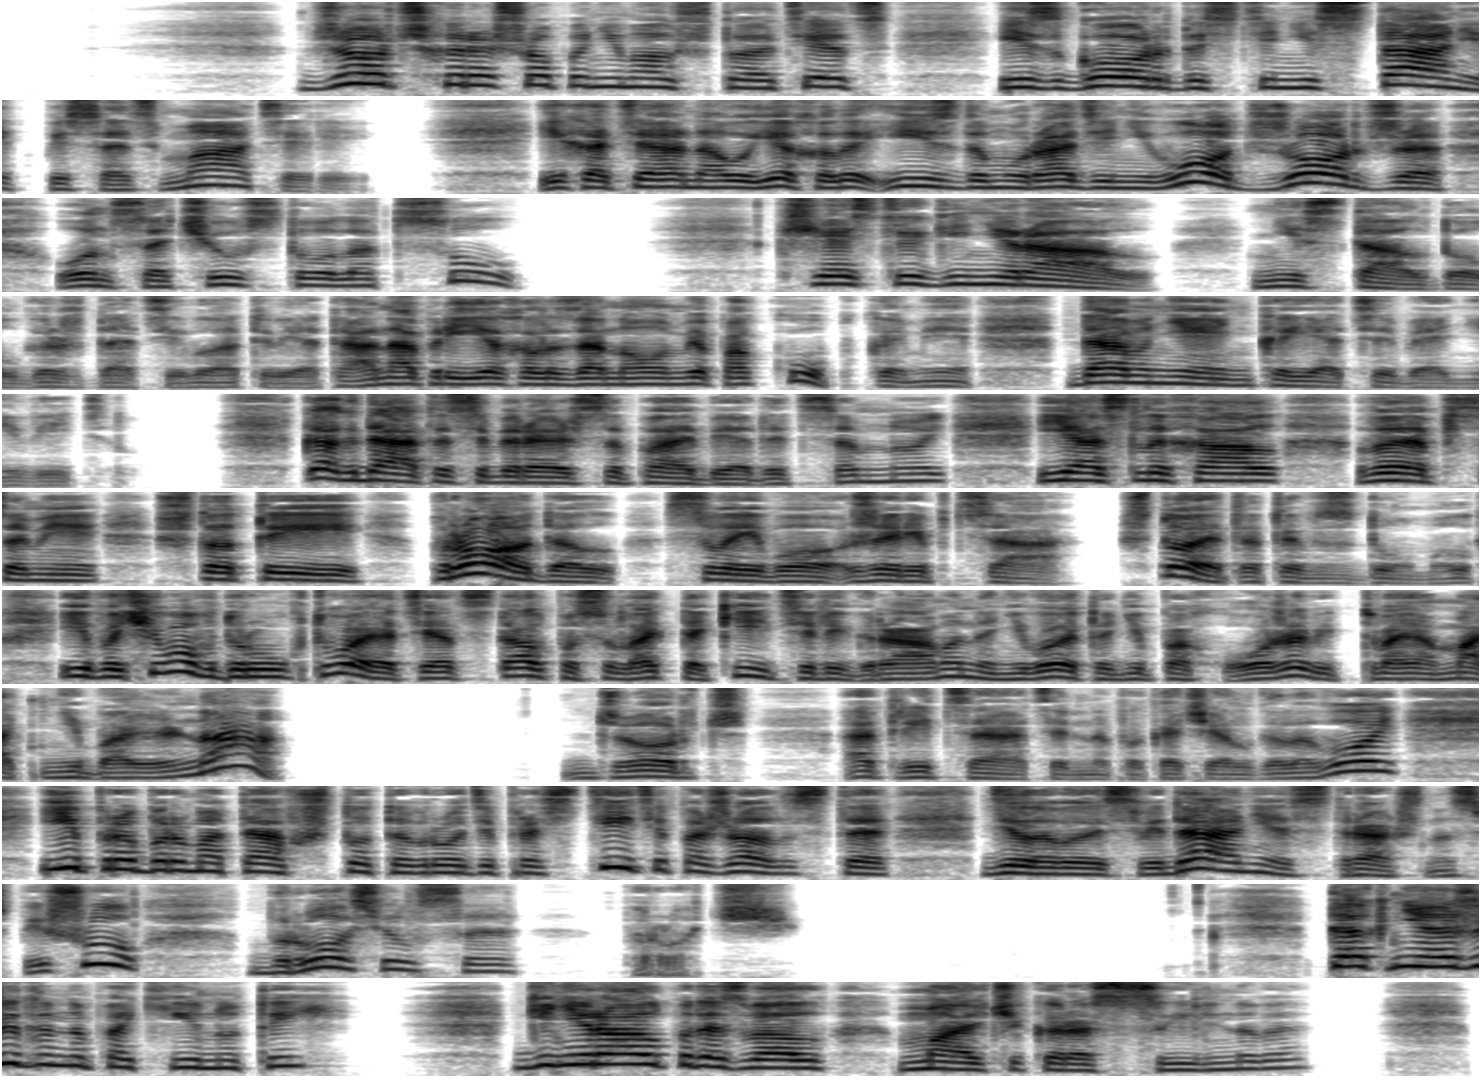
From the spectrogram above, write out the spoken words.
Джордж хорошо понимал, что отец из гордости не станет писать матери. И хотя она уехала из дому ради него, Джорджа, он сочувствовал отцу. К счастью, генерал не стал долго ждать его ответа. Она приехала за новыми покупками. Давненько я тебя не видел. Когда ты собираешься пообедать со мной? Я слыхал в Эпсами, что ты продал своего жеребца. Что это ты вздумал? И почему вдруг твой отец стал посылать такие телеграммы? На него это не похоже, ведь твоя мать не больна. Джордж отрицательно покачал головой и, пробормотав что-то вроде «Простите, пожалуйста, деловое свидание, страшно спешу», бросился прочь. Так неожиданно покинутый, генерал подозвал мальчика рассыльного,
